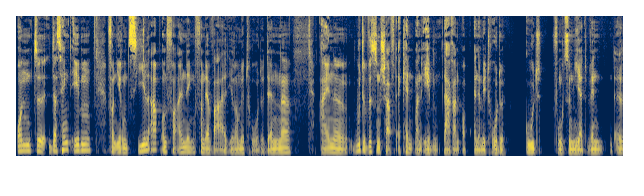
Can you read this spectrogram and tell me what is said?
und äh, das hängt eben von ihrem Ziel ab und vor allen Dingen von der Wahl ihrer Methode. Denn äh, eine gute Wissenschaft erkennt man eben daran, ob eine Methode gut funktioniert. Wenn äh,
